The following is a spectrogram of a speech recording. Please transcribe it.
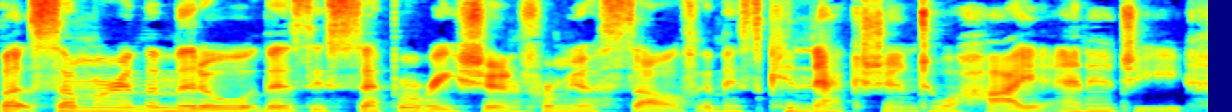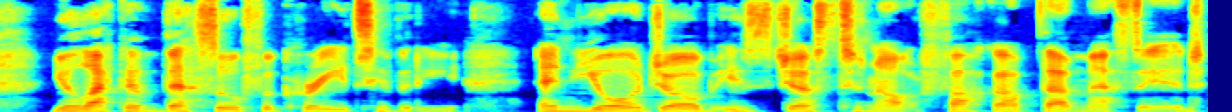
But somewhere in the middle, there's this separation from yourself and this connection to a higher energy. You're like a vessel for creativity, and your job is just to not fuck up that message.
